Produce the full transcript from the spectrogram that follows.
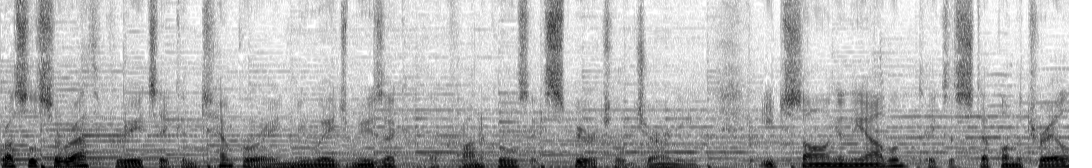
Russell Sareth creates a contemporary New Age music that chronicles a spiritual journey. Each song in the album takes a step on the trail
